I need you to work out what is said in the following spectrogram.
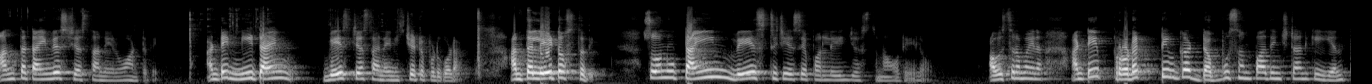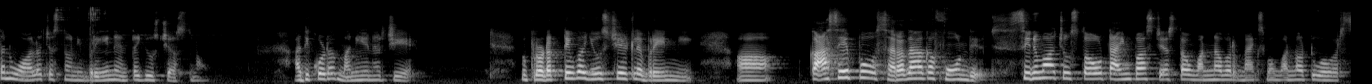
అంత టైం వేస్ట్ చేస్తాను నేను అంటది. అంటే నీ టైం వేస్ట్ చేస్తాను నేను ఇచ్చేటప్పుడు కూడా. అంత లేట్ వస్తుంది. సో నువ్వు టైం వేస్ట్ చేసే పనులు ఏం చేస్తున్నావు డేలో? అవసరమైన అంటే ప్రొడక్టివ్గా డబ్బు సంపాదించడానికి ఎంత నువ్వు ఆలోచిస్తున్నావు? నీ బ్రెయిన్ ఎంత యూజ్ చేస్తున్నావు? అది కూడా మనీ ఎనర్జీయే నువ్వు ప్రొడక్టివ్గా యూజ్ చేయట్లే బ్రెయిన్ని. కాసేపు సరదాగా ఫోన్ సినిమా చూస్తావు టైం పాస్ చేస్తావు one hour maximum one or two hours.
